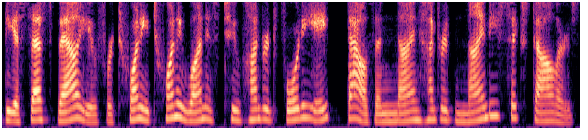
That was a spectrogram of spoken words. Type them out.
The assessed value for 2021 is $248,996.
